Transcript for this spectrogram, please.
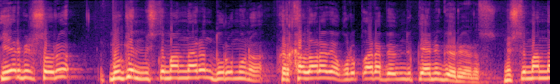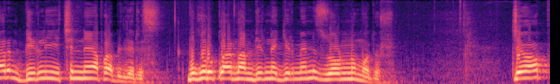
Diğer bir soru, bugün Müslümanların durumunu, hırkalara ve gruplara bölündüklerini görüyoruz. Müslümanların birliği için ne yapabiliriz? Bu gruplardan birine girmemiz zorunlu mudur? Cevap,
